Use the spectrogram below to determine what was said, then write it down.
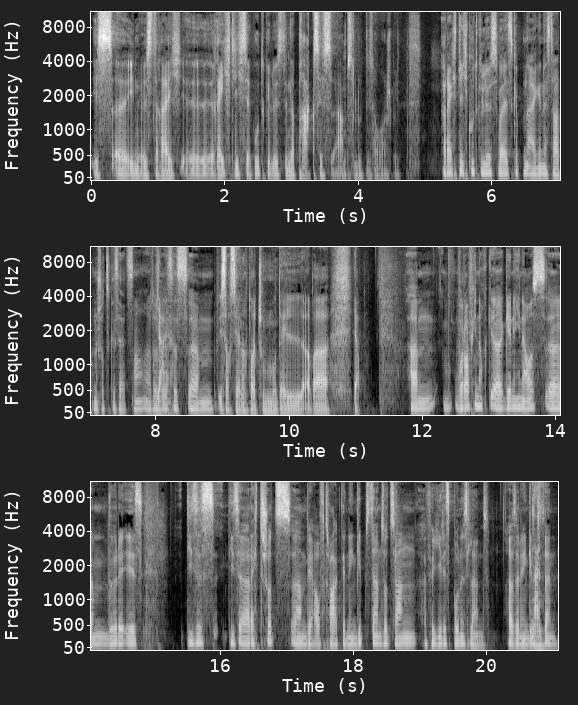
ist äh, in Österreich äh, rechtlich sehr gut gelöst, in der Praxis ein absolutes Horrorspiel. Rechtlich gut gelöst, weil es gibt ein eigenes Datenschutzgesetz. Ne? Also ja, das ja. Ist, ähm, ist auch sehr nach deutschem Modell, aber ja. Ähm, worauf ich noch äh, gerne hinaus ähm, würde, ist, dieses, dieser Rechtsschutzbeauftragte, den gibt es dann sozusagen für jedes Bundesland. Also den gibt es dann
